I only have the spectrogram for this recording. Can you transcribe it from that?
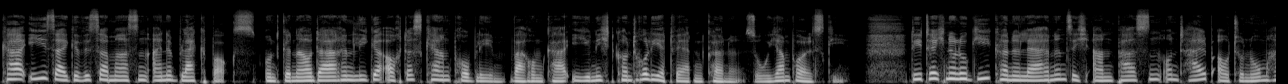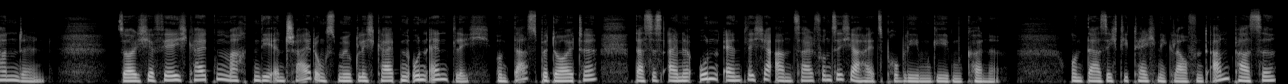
KI sei gewissermaßen eine Blackbox, und genau darin liege auch das Kernproblem, warum KI nicht kontrolliert werden könne, so Jampolsky. Die Technologie könne lernen, sich anpassen und halbautonom handeln. Solche Fähigkeiten machten die Entscheidungsmöglichkeiten unendlich, und das bedeute, dass es eine unendliche Anzahl von Sicherheitsproblemen geben könne. Und da sich die Technik laufend anpasse,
